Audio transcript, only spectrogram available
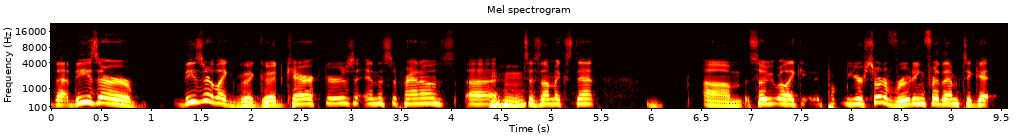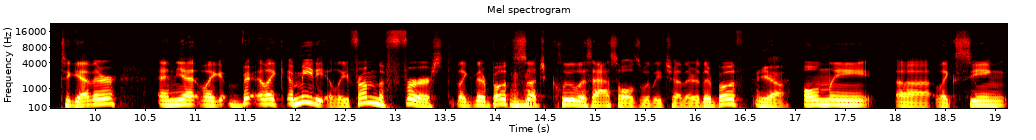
that these are these are like the good characters in The Sopranos uh, Mhm. to some extent. Um, so you were like you're sort of rooting for them to get together, and yet like ve- like immediately from the first, like they're both Mhm. such clueless assholes with each other. They're both Yeah. only uh, like seeing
